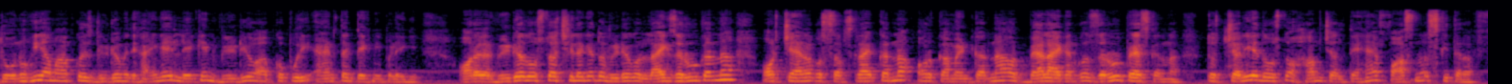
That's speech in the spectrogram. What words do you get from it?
दोनों ही हम आपको इस वीडियो में दिखाएँगे, लेकिन वीडियो आपको पूरी एंड तक देखनी पड़ेगी। और अगर वीडियो दोस्तों अच्छी लगे तो वीडियो को लाइक ज़रूर करना और चैनल को सब्सक्राइब करना और कमेंट करना और बेल आइकन को ज़रूर प्रेस करना। तो चलिए दोस्तों, हम चलते हैं फास्टनर्स की तरफ़।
